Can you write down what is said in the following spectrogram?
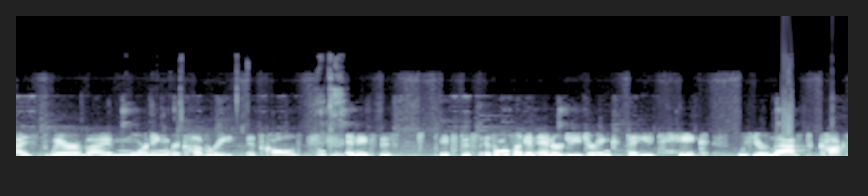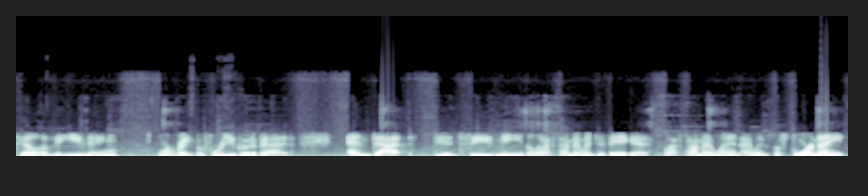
I swear by Morning Recovery, it's called. Okay. And it's this. It's this. It's almost like an energy drink that you take with your last cocktail of the evening, or right before you go to bed, and that did save me the last time I went to Vegas. Last time I went, I went for four nights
